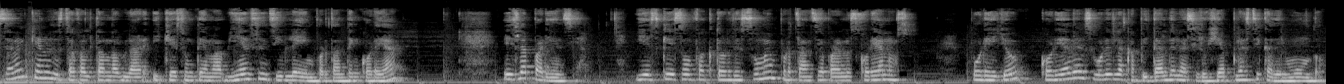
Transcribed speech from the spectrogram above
¿Y saben qué nos está faltando hablar y que es un tema bien sensible e importante en Corea? Es la apariencia, y es que es un factor de suma importancia para los coreanos. Por ello, Corea del Sur es la capital de la cirugía plástica del mundo.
